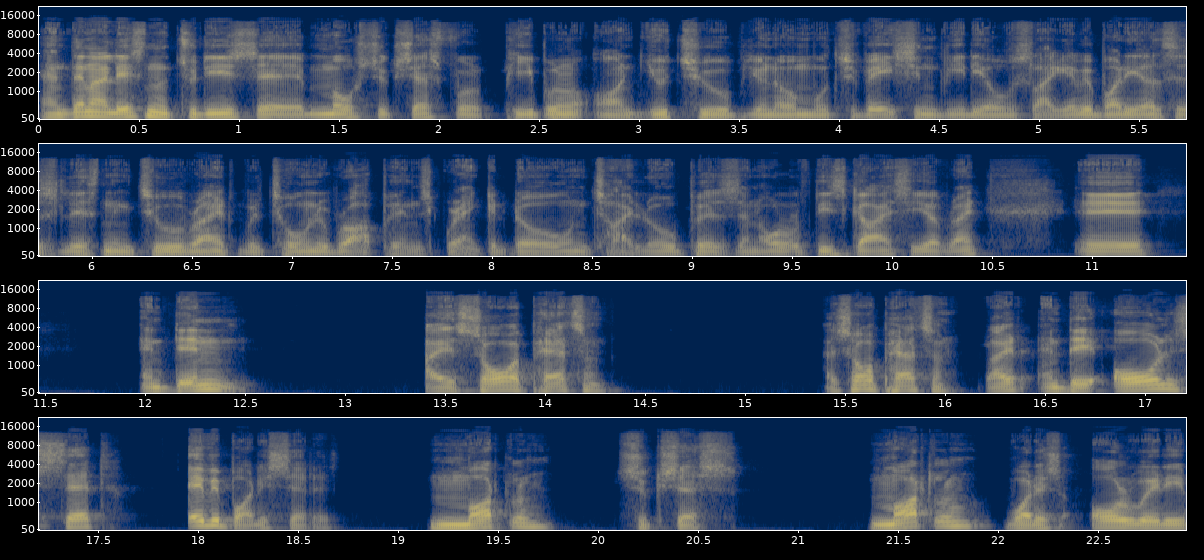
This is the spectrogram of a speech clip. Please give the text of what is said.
And then I listened to these uh, most successful people on YouTube, you know, motivation videos like everybody else is listening to, right? With Tony Robbins, Grant Cardone, Tai Lopez, and all of these guys here, right? Uh, and then I saw a pattern. I saw a pattern, right? And they all said, everybody said it model success. model what is already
